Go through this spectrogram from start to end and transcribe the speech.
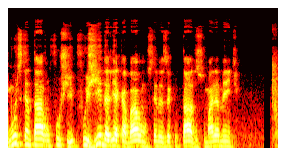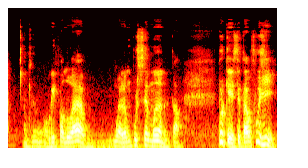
Muitos tentavam fugir, fugir dali acabavam sendo executados sumariamente. Alguém falou, ah, era um por semana tal. Por quê? Eles tentavam fugir.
